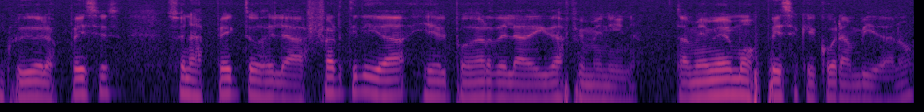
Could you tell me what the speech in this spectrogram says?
incluidos los peces, son aspectos de la fertilidad y el poder de la deidad femenina. También vemos peces que cobran vida, ¿no?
